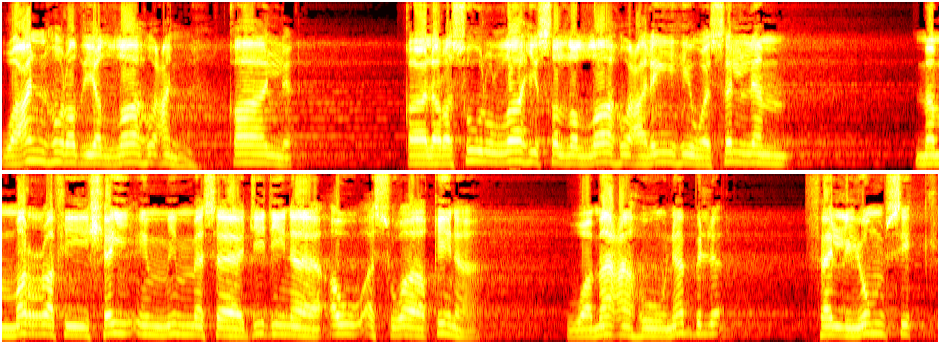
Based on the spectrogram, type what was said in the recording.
وعنه رضي الله عنه قال قال رسول الله صلى الله عليه وسلم من مر في شيء من مساجدنا أو أسواقنا ومعه نبل فليمسك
